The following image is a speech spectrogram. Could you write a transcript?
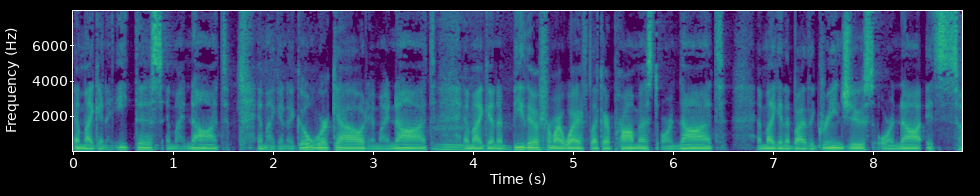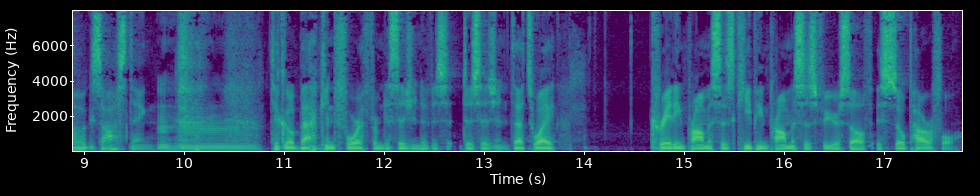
am I going to eat this? Am I not? Am I going to go work out? Am I not? Hmm. Am I going to be there for my wife like I promised or not? Am I going to buy the green juice or not? It's so exhausting mm-hmm. to go back and forth from decision to decision. That's why creating promises, keeping promises for yourself is so powerful.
